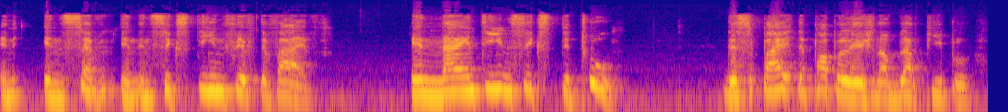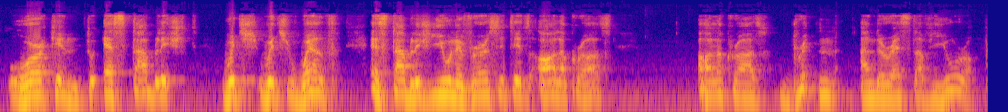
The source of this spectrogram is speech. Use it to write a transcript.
in, in, seven, in, in 1655. In 1962, despite the population of black people working to establish which, which wealth establish universities all across all across Britain and the rest of Europe.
